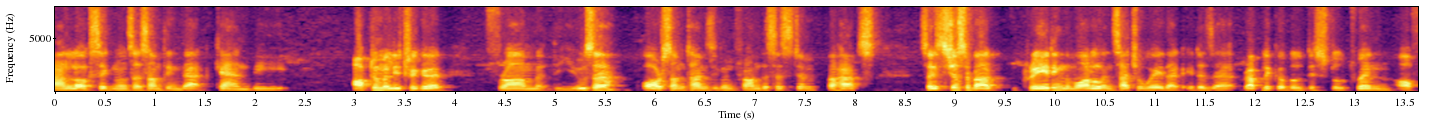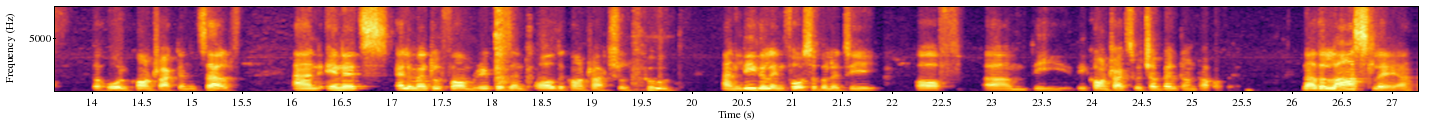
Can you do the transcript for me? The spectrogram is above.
Analog signals are something that can be optimally triggered from the user or sometimes even from the system, perhaps. So it's just about creating the model in such a way that it is a replicable digital twin of the whole contract in itself, and in its elemental form represent all the contractual truth and legal enforceability of um, the, the contracts which are built on top of it. Now, the last layer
